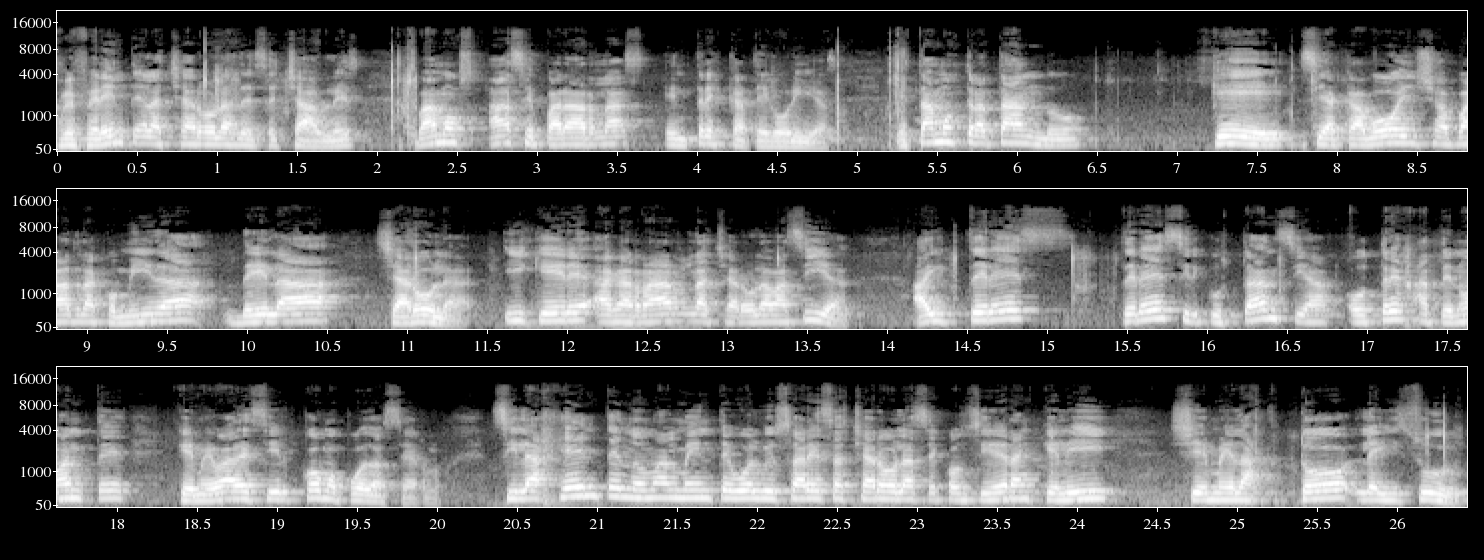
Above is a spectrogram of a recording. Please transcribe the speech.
referente a las charolas desechables, vamos a separarlas en tres categorías. Estamos tratando que se acabó en Shabbat la comida de la charola y quiere agarrar la charola vacía. Hay tres, tres circunstancias o tres atenuantes que me va a decir cómo puedo hacerlo. Si la gente normalmente vuelve a usar esas charolas, se consideran que li shemelacto leisur.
